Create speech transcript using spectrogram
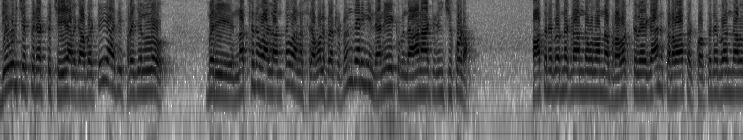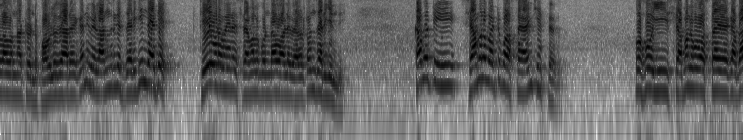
దేవుడు చెప్పినట్టు చేయాలి కాబట్టి అది ప్రజల్లో మరి నచ్చని వాళ్ళంతా వాళ్ళని శ్రమలు పెట్టడం జరిగింది. అనేక నానాటి నుంచి కూడా. పాత నిబంధన గ్రంథంలో ఉన్న ప్రవక్తలే కానీ తర్వాత కొత్త నిబంధనలో ఉన్నటువంటి పౌలు గారే కానీ వీళ్ళందరికీ జరిగింది అదే. తీవ్రమైన శ్రమల గుండా వాళ్ళు వెళ్ళటం జరిగింది. కాబట్టి శ్రమలు బట్టుకు వస్తాయని చెప్పాడు. ఓహో ఈ శ్రమలు వస్తాయే కదా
